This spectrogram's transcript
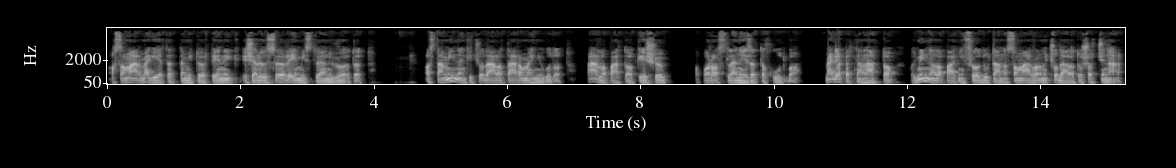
A szamár megértette, mi történik, és először rémisztően üvöltött. Aztán mindenki csodálatára megnyugodott. Pár lapáttal később a paraszt lenézett a kútba. Meglepetten látta, hogy minden lapátnyi föld után a szamár valami csodálatosat csinál.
